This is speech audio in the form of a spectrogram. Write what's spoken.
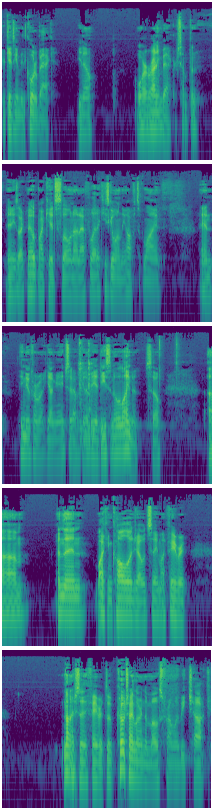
your kid's gonna be the quarterback, you know, or a running back or something. And he's like, nope, my kid's slow and unathletic. He's going on the offensive line, and he knew from a young age that I was going to be a decent O lineman. So, um, and then like in college, I would say my favorite, not necessarily favorite, the coach I learned the most from would be Chuck,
